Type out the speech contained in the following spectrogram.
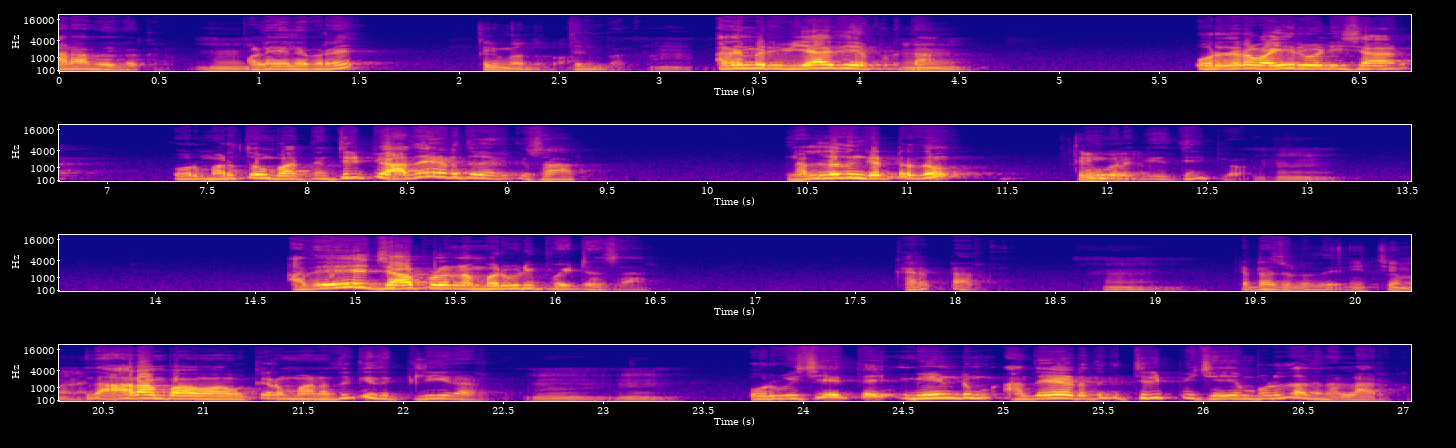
ஆறாம் தேதி வக்கரம் பழைய லேபரே திரும்பி வந்துடுவோம். திரும்பி. அதே மாதிரி வியாதி அப்படித்தான் ஒரு தடவை வயிறு வலி சார். ஒரு மருத்துவம் பார்த்தேன். திருப்பி அதே இடத்துல இருக்கு சார். நல்லதும் கெட்டதும் திரும்பி உங்களுக்கு திருப்பி அதே ஜாப்பில் நான் மறுபடியும் போயிட்டேன் சார். கரெக்டாக இருக்கும். கரெக்டாக சொல்லுது நிச்சயமா இந்த ஆறாம் பாவம் விக்கிரமானதுக்கு இது கிளியராக இருக்கும். ம் ம். ஒரு விஷயத்தை மீண்டும் அதே இடத்துக்கு திருப்பி செய்யும் பொழுது அது நல்லா இருக்கும்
